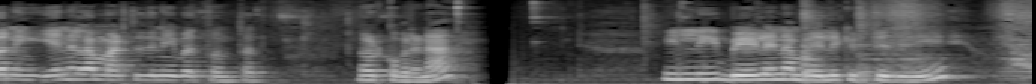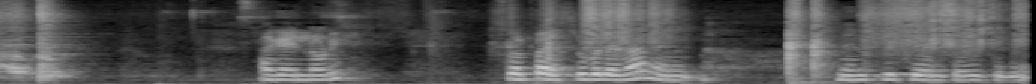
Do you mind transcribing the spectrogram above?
ಬನ್ನಿ, ಏನೆಲ್ಲ ಮಾಡ್ತಿದ್ದೀನಿ ಇವತ್ತು ಅಂತ ನೋಡ್ಕೊಬರೋಣ. ಇಲ್ಲಿ ಬೇಳೆನ ಬೇಯಲಿಕ್ಕೆ ಇಟ್ಟಿದ್ದೀನಿ. ಹಾಗೆ ಇಲ್ಲಿ ನೋಡಿ, ಸ್ವಲ್ಪ ಹೆಸರು ಬೇಳೆನ ನೆನ್, ನೆನೆಸ್ಲಿಕ್ಕೆ ಅಂತ ಹೇಳ್ತೀನಿ.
